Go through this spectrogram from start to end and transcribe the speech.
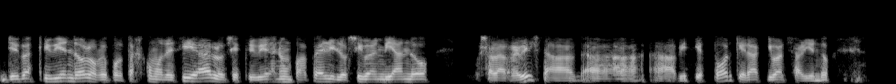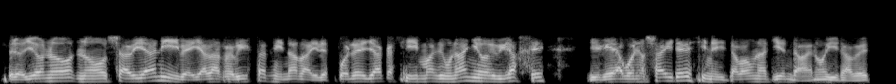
yo iba escribiendo los reportajes, como decía, los escribía en un papel y los iba enviando pues a la revista, a, a, a Bicisport, que era que iban saliendo. Pero yo no, no sabía ni veía las revistas ni nada. Y después de ya casi más de un año de viaje, llegué a Buenos Aires y necesitaba una tienda, ¿no? Ir a ver,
